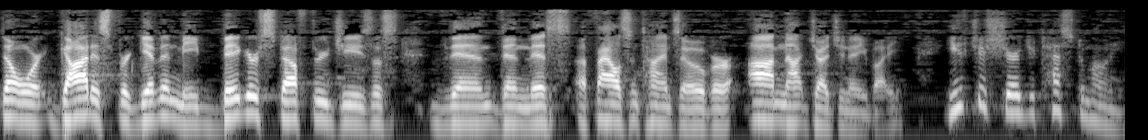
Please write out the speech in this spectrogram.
don't worry, God has forgiven me bigger stuff through Jesus than, than this a thousand times over. I'm not judging anybody. You've just shared your testimony.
